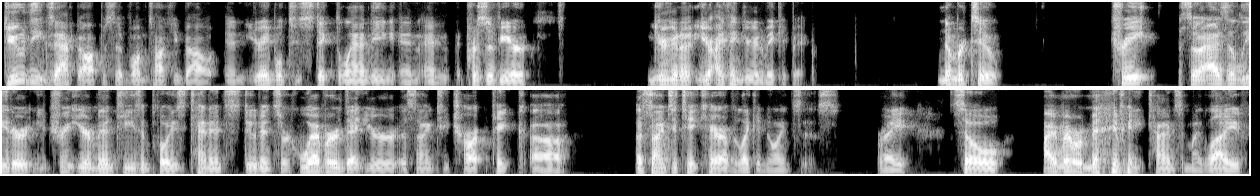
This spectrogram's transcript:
do the exact opposite of what I'm talking about and you're able to stick the landing and and persevere, you're gonna you're I think you're gonna make it big. Number two, treat so as a leader, you treat your mentees, employees, tenants, students, or whoever that you're assigned to chart take uh assigned to take care of it like annoyances, right? So I remember many, many times in my life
